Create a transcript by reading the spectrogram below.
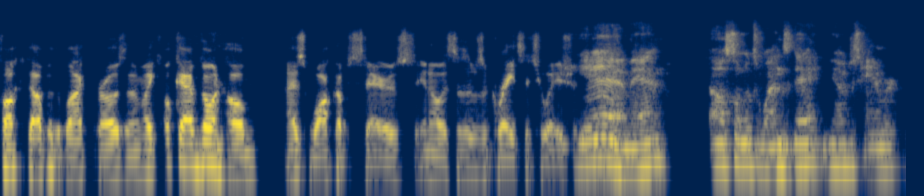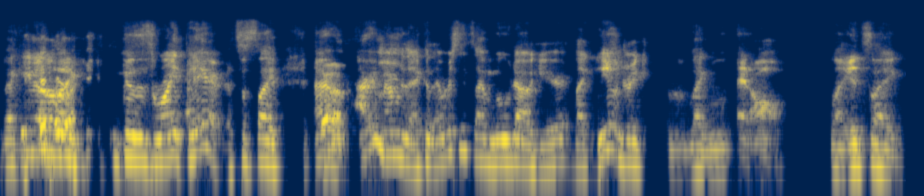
fucked up at the Black Rose, and I'm like, okay, I'm going home. I just walk upstairs. You know, it was a great situation. Yeah, man Oh, also it's Wednesday, you know, just hammered. Like, you know, like because it's right there. It's just like I, I remember that because ever since I moved out here, like we don't drink like at all. Like it's like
